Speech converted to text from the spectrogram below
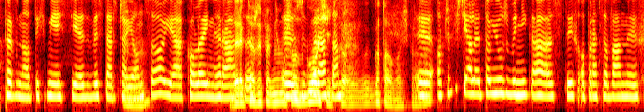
pewno tych miejsc jest wystarczająco. Ja kolejny raz Dyrektorzy pewnie muszą zgłosić zwracam- go, gotowość, prawda? Oczywiście, ale to już wynika z tych opracowanych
